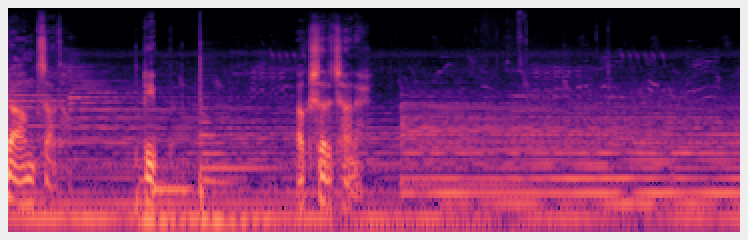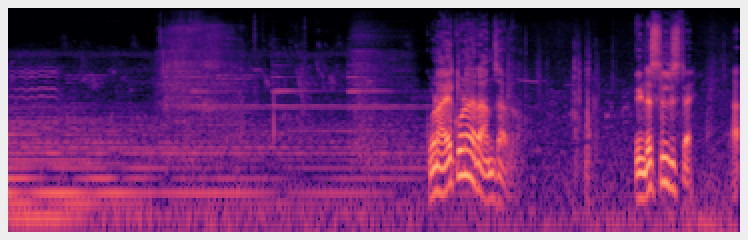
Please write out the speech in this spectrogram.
राम जाधव टीप अक्षर छान आहे. कोण आहे कोण आहे राम जाधव इंडस्ट्रियलिस्ट आहे.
